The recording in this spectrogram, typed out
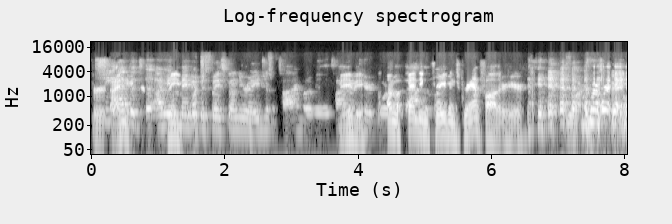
For See, I didn't, the- I mean, mean, maybe it watch was based on your age at the time, but I mean, at the time, Maybe. I cared more I'm about offending that. Craven's grandfather here. You are. very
